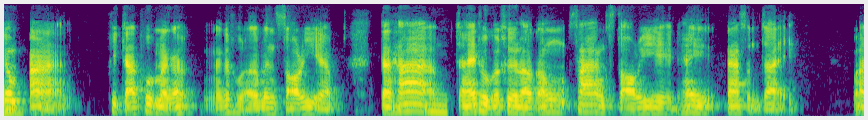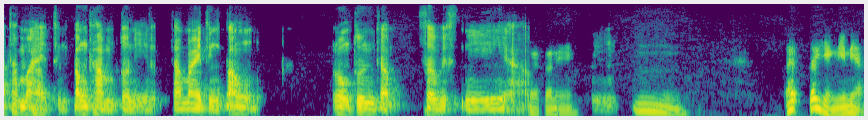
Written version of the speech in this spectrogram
ก็อืมอ่าพี่การดพูดมันก็มันก็ถูกแล้วก็เป็น story ครับ แต่ถ้าอืมจะให้ถูกก็คือเราต้องสร้าง story ให้น่าสนใจ ว่าทำไมครับถึงต้องทำตัวนี้ทำไมถึงต้องลงทุนกับเซอร์วิสนี้ครับเออตัวนี้อืมอืมแล้วแล้วอย่างนี้เนี่ย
